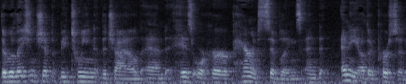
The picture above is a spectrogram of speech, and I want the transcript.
the relationship between the child and his or her parent siblings and any other person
